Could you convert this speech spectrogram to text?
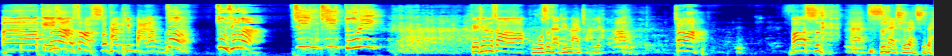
呃，给兄弟上十台平板了，五个，祝兄弟们经济独立。给兄弟上五十台平板抢一下，上了吗？啊，十台，十台，十台，十台，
